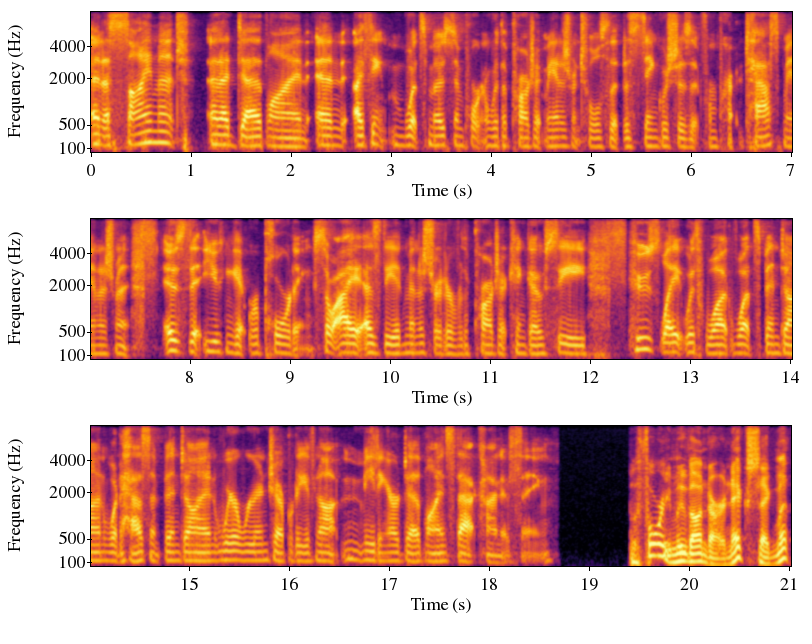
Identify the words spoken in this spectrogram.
an assignment and a deadline. And I think what's most important with the project management tools that distinguishes it from task management is that you can get reporting. So I, as the administrator of the project, can go see who's late with what, what's been done, what hasn't been done, where we're in jeopardy of not meeting our deadlines, that kind of thing. Before we move on to our next segment,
